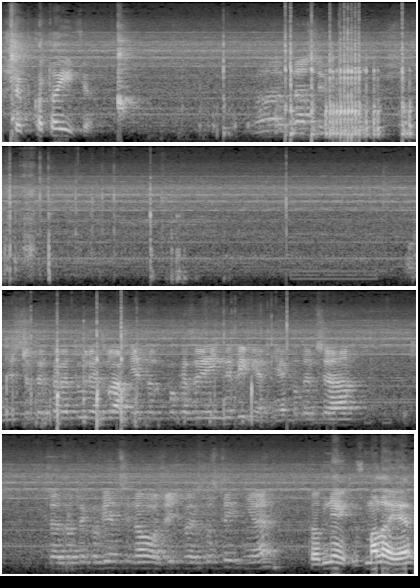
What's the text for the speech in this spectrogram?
Szybko to idzie. No znaczy. On jeszcze temperaturę złapie, to pokazuje inny wymiar, nie? Potem trzeba, trzeba do tego więcej nałożyć, bo jak to stygnie, To mniej, zmaleje.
